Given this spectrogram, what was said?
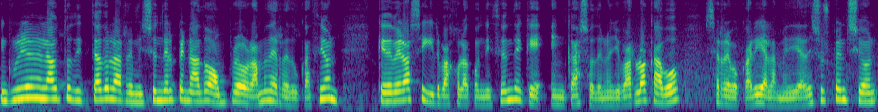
incluir en el auto dictado la remisión del penado a un programa de reeducación, que deberá seguir bajo la condición de que, en caso de no llevarlo a cabo, se revocaría la medida de suspensión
